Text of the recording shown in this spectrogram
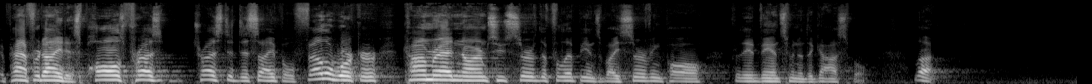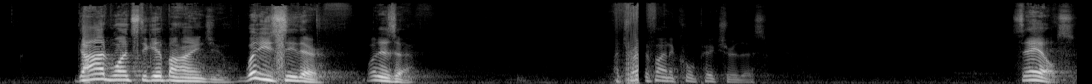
Epaphroditus, Paul's trusted disciple, fellow worker, comrade in arms who served the Philippians by serving Paul for the advancement of the gospel. Look, God wants to get behind you. What do you see there? What is that? I tried to find a cool picture of this. Sails.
